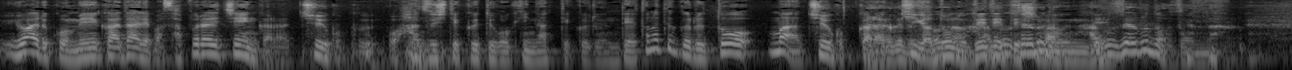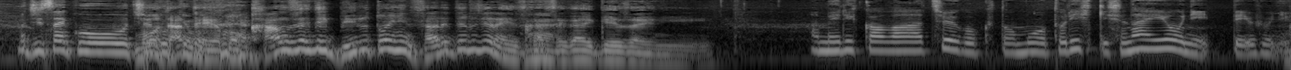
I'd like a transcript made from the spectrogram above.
う、いわゆるこうメーカーであればサプライチェーンから中国を外していくという動きになってくるんで、となってくると、まあ中国から企業がどんどん出てってしまうんで、外せるの、そんな。まあ、実際こう中もう国だってもう完全にビルトインされてるじゃないですか、はい世界経済に。アメリカは中国ともう取引しないようにっていうふうに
